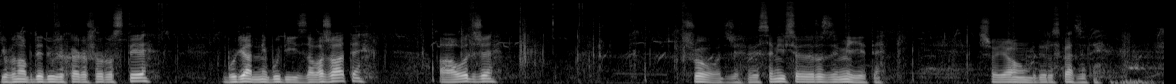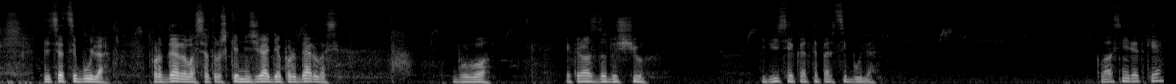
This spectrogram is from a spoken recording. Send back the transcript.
І вона буде дуже хорошо рости, бурян не буде їй заважати. А отже, що отже, ви самі все розумієте, що я вам буду розказувати. Дивіться, цибуля продерлася, трошки міжряддя продерлась. Було. Якраз до дощу. І дивіться, яка тепер цибуля. Класні рядки.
